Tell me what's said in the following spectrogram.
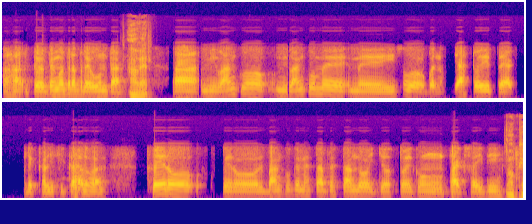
Ajá, pero tengo otra pregunta. A ver. Ah, mi banco, mi banco me, me hizo, bueno, ya estoy precalificado, ¿verdad? Pero, pero el banco que me está prestando, yo estoy con Tax ID. Ok.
